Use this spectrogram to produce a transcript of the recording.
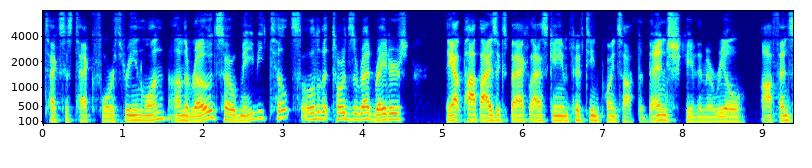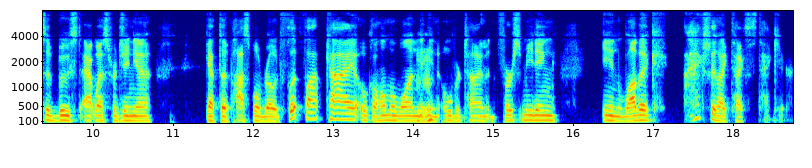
Texas Tech four three and one on the road. So maybe tilts a little bit towards the Red Raiders. They got Pop Isaacs back last game, 15 points off the bench, gave them a real offensive boost at West Virginia. Got the possible road flip flop Ky. Oklahoma won mm-hmm. in overtime in first meeting in Lubbock. I actually like Texas Tech here.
